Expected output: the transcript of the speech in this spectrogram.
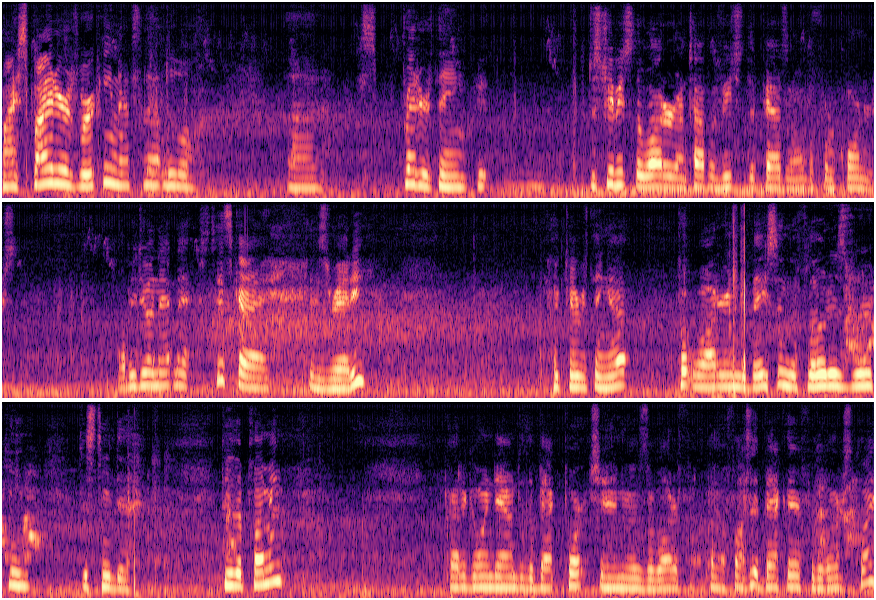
my spider is working. That's that little uh, spreader thing. It distributes the water on top of each of the pads on all the four corners. I'll be doing that next. This guy is ready. Hooked everything up. Put water in the basin. The float is working. Just need to do the plumbing. Got it going down to the back porch and there's a water uh, faucet back there for the water supply.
